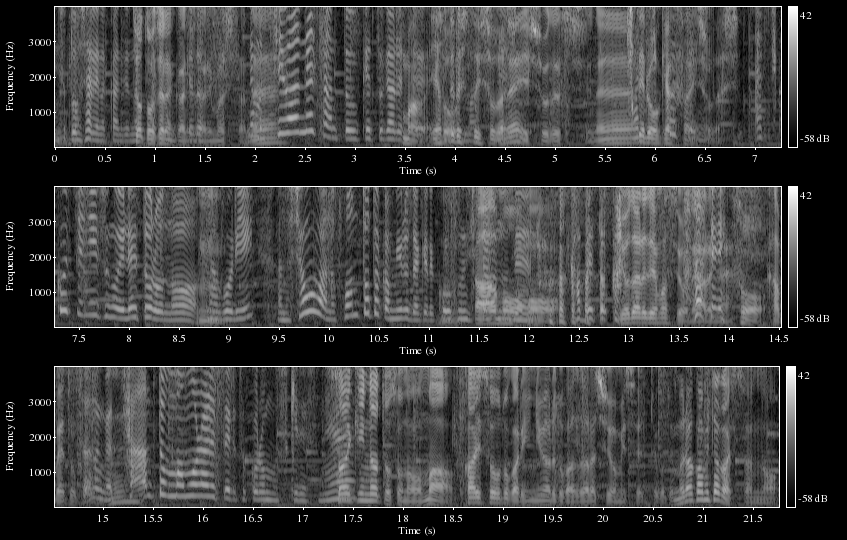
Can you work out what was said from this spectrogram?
ん。ちょっとおしゃれな感じにちょっとおしゃれな感じになりましたね。でも血はねちゃんと受け継がれてまあやってる人一緒だしね。一緒ですしね。来てるお客さん一緒だし。あちこちにすごいレトロの名残、あの昭和のフォントとか見るだけで興奮しちゃうので、うもう。壁とか。よだれ出ますよねあれね。そう壁とそういうのがちゃんと守られてるところも好きですね。最近だとそのまあ改装とかリニューアルとか新しいお店ってことで村上隆さんの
